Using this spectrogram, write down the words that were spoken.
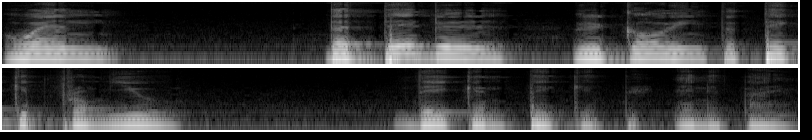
when the devil will going to take it from you, they can take it anytime.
